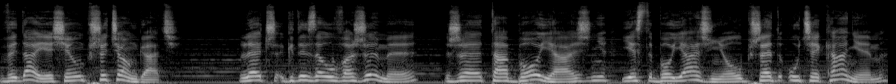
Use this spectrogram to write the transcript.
wydaje się przyciągać. Lecz gdy zauważymy, że ta bojaźń jest bojaźnią przed uciekaniem,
